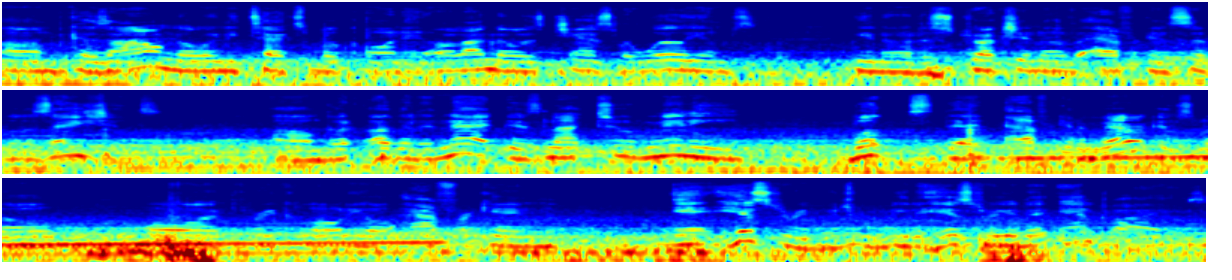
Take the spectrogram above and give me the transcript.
um, because I don't know any textbook on it. All I know is Chancellor Williams, you know, destruction of African civilizations. Um, but other than that, there's not too many books that African Americans know on pre-colonial African history, which would be the history of the empires,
